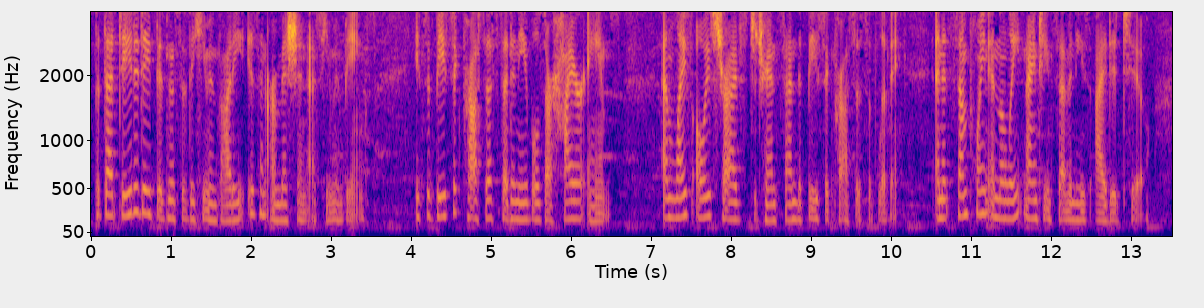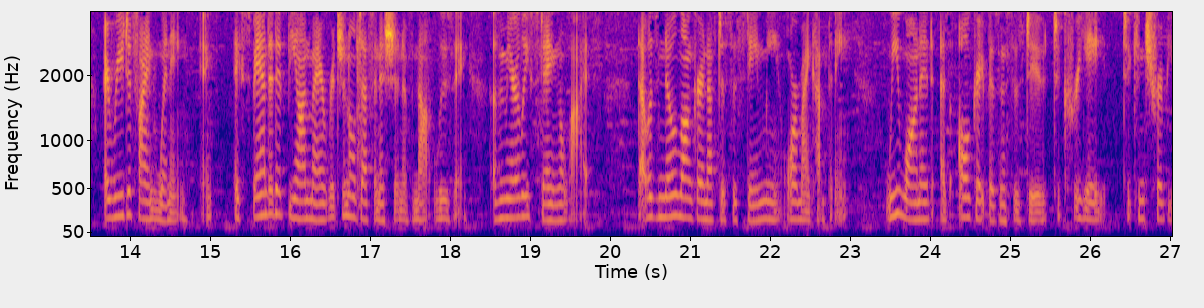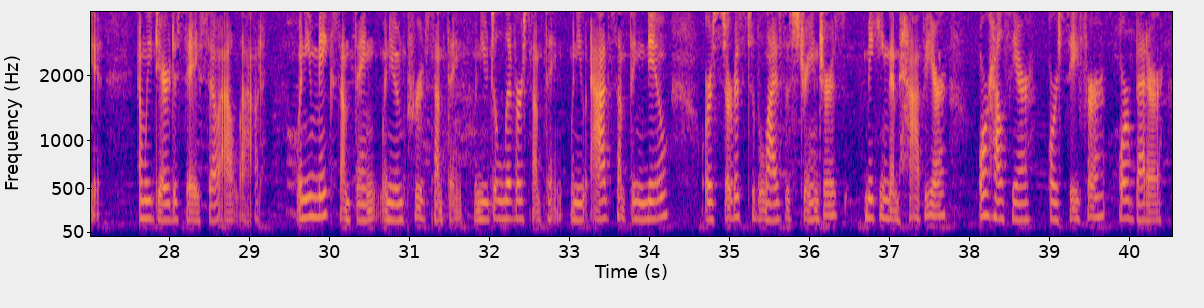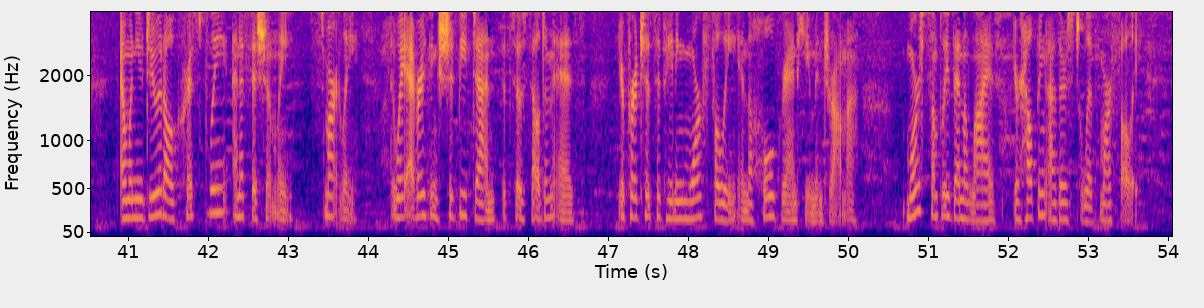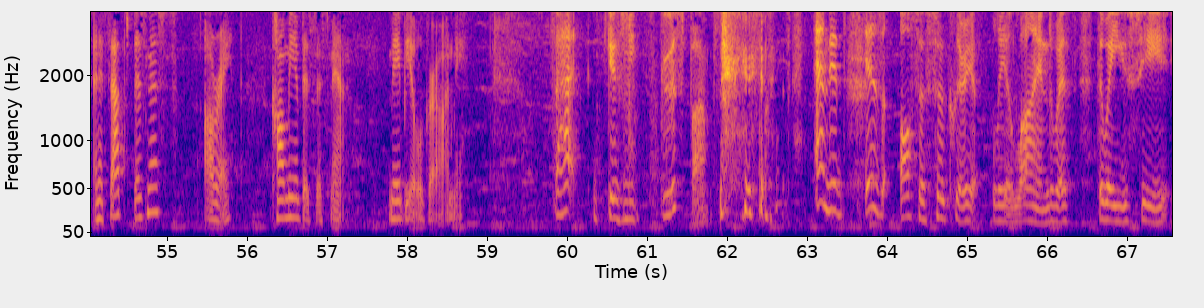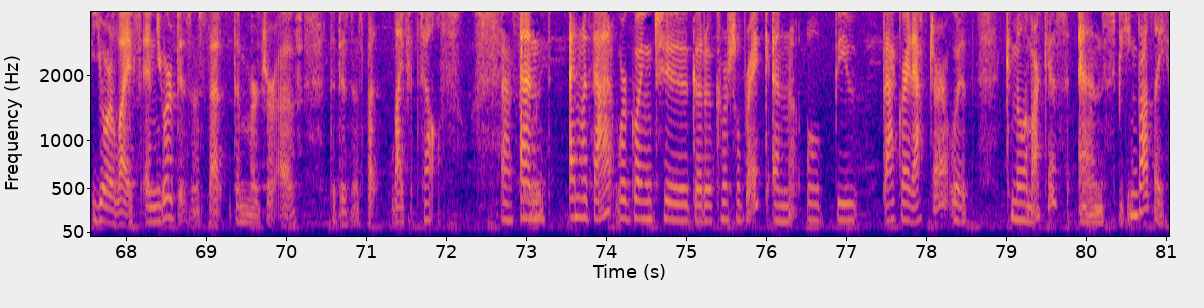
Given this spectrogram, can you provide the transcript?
But that day to day business of the human body isn't our mission as human beings. It's a basic process that enables our higher aims, and life always strives to transcend the basic process of living. And at some point in the late 1970s, I did too. I redefined winning, expanded it beyond my original definition of not losing, of merely staying alive. That was no longer enough to sustain me or my company. We wanted, as all great businesses do, to create, to contribute, and we dared to say so out loud. When you make something, when you improve something, when you deliver something, when you add something new, or service to the lives of strangers, making them happier or healthier or safer or better. And when you do it all crisply and efficiently, smartly, the way everything should be done but so seldom is, you're participating more fully in the whole grand human drama. More simply than alive, you're helping others to live more fully. And if that's business, all right, call me a businessman. Maybe it will grow on me. That gives me goosebumps. And it is also so clearly aligned with the way you see your life and your business, that the merger of the business, but life itself. Absolutely. And, and with that, we're going to go to a commercial break and we'll be back right after with Camilla Marcus and Speaking Broadly.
